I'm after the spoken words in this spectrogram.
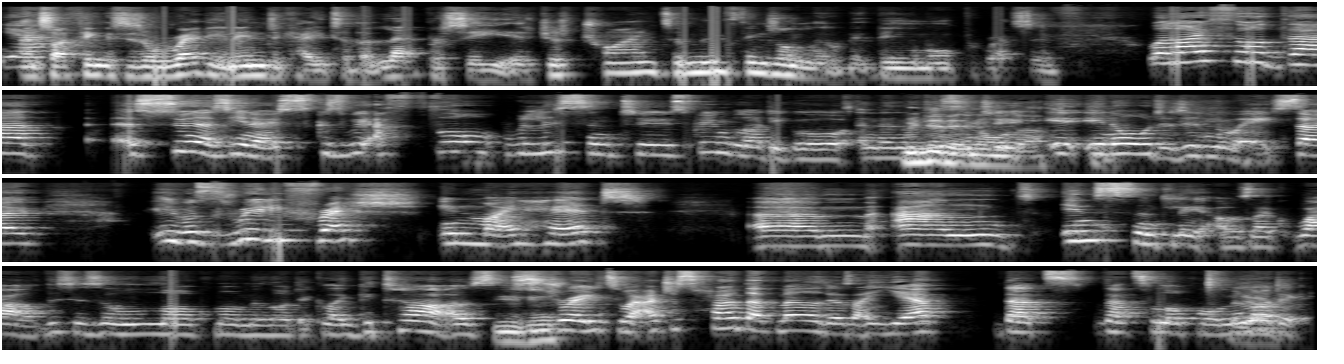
Yeah. And so I think this is already an indicator that leprosy is just trying to move things on a little bit, being more progressive. Well, I thought that as soon as you know, because we I thought we listened to Scream Bloody Gore and then We did it in order. i- in order, didn't we? So it was really fresh in my head. Um, and instantly I was like, wow, this is a lot more melodic, like guitars Mhm. straight away. I just heard that melody. I was like, yep, that's that's a lot more Yeah. melodic.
